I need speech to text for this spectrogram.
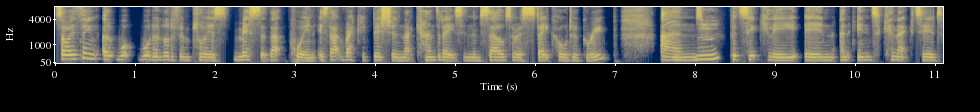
so I think uh, what, what a lot of employers miss at that point is that recognition that candidates in themselves are a stakeholder group. And mm-hmm. particularly in an interconnected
